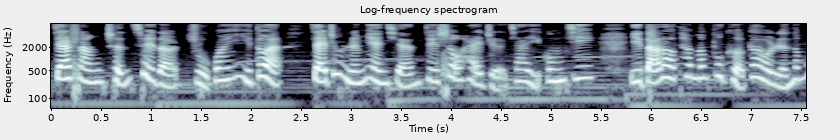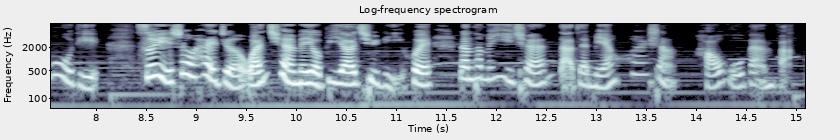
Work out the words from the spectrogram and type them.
加上纯粹的主观臆断，在众人面前对受害者加以攻击，以达到他们不可告人的目的。所以，受害者完全没有必要去理会，让他们一拳打在棉花上，毫无办法。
